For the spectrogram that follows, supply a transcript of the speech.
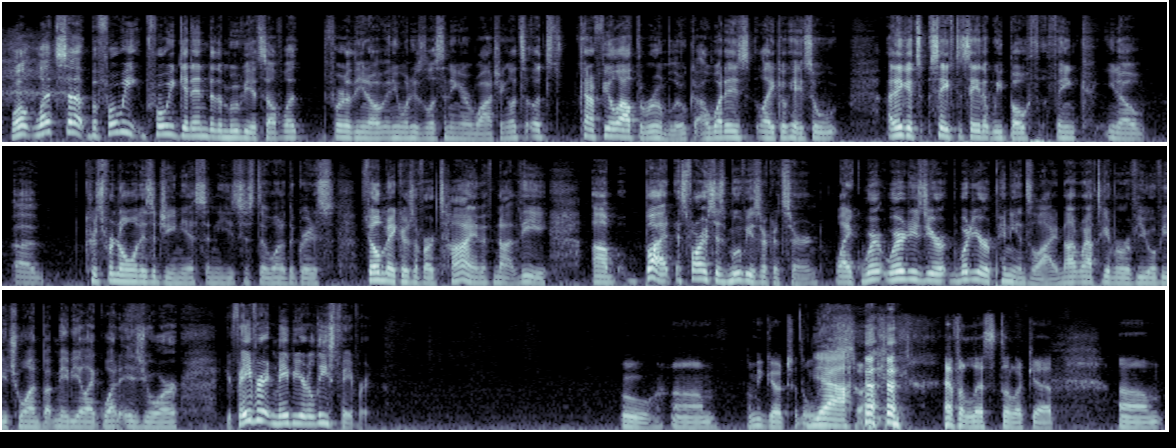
Well, let's uh, before we before we get into the movie itself, let for the, you know anyone who's listening or watching, let's let's kind of feel out the room, Luke. Uh, what is like? Okay, so I think it's safe to say that we both think you know uh, Christopher Nolan is a genius, and he's just uh one of the greatest filmmakers of our time, if not the. Um, but as far as his movies are concerned, like where where does your where do your opinions lie? Not we have to give a review of each one, but maybe like what is your your favorite and maybe your least favorite. Ooh, um, let me go to the Yeah. list so I can have a list to look at. Um,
